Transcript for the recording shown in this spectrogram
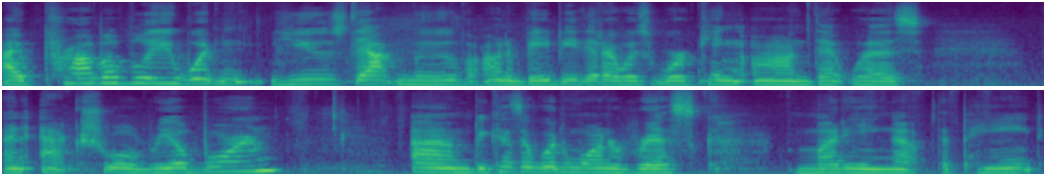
I probably wouldn't use that move on a baby that I was working on that was an actual realborn um, because I wouldn't want to risk muddying up the paint.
